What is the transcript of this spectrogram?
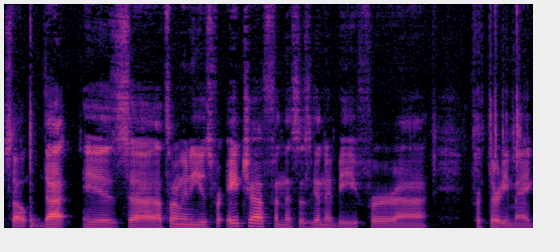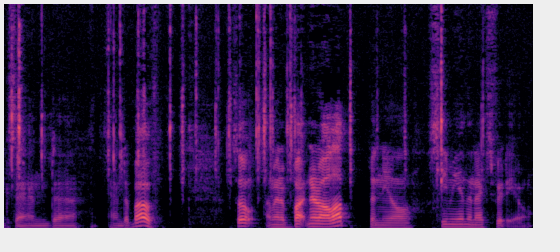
So that is uh, that's what I'm going to use for HF, and this is going to be for uh, for 30 megs and uh, and above. So I'm going to button it all up and you'll see me in the next video.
